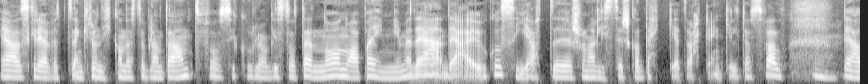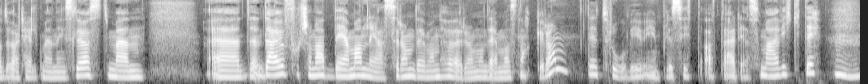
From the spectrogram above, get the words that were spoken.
jeg har skrevet en kronikk om dette bl.a. på psykologisk.no, og noe av poenget med det, det er jo ikke å si at eh, journalister skal dekke ethvert enkelt dødsfall. Mm. Det hadde vært helt meningsløst. Men det er jo fort sånn at det man leser om, det man hører om og det man snakker om, det tror vi jo implisitt at det er det som er viktig. Mm.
